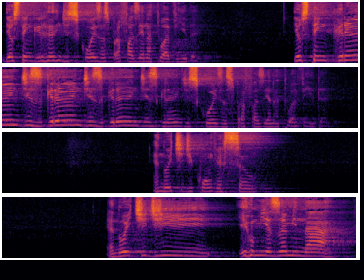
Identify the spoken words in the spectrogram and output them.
Deus tem grandes coisas para fazer na tua vida. Deus tem grandes, grandes, grandes, grandes coisas para fazer na tua vida. É noite de conversão. É noite de eu me examinar.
